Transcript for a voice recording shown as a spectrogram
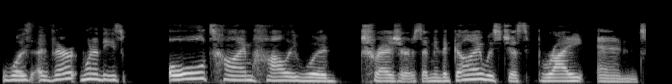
was a very, one of these old time Hollywood treasures. I mean, the guy was just bright and,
